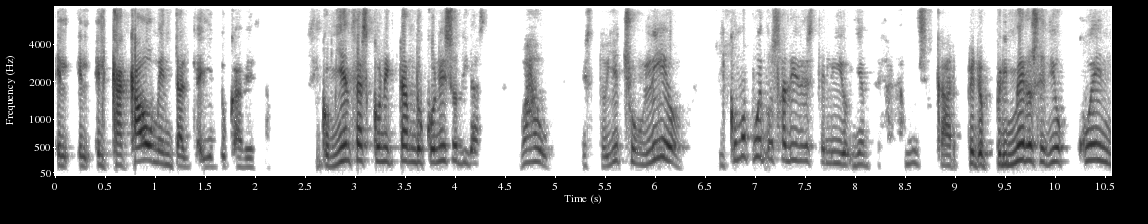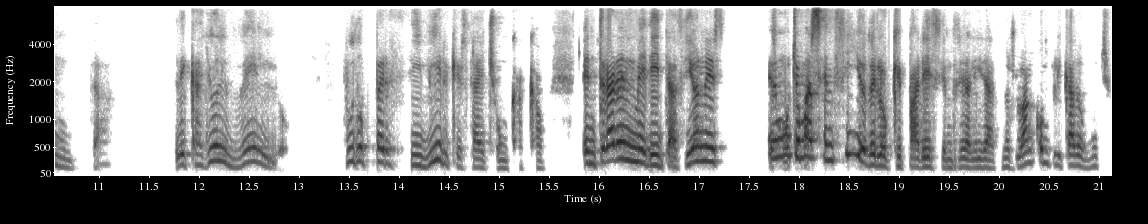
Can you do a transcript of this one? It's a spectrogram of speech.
el, cacao mental que hay en tu cabeza. Si comienzas conectando con eso, dirás, wow, estoy hecho un lío. ¿Y cómo puedo salir de este lío? Y empezar a buscar. Pero primero se dio cuenta, le cayó el velo pudo percibir que está hecho un cacao. Entrar en meditaciones es mucho más sencillo de lo que parece en realidad. Nos lo han complicado mucho.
